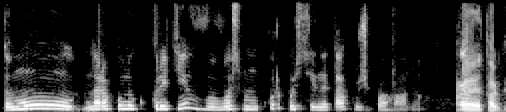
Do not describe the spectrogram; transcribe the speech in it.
Тому на рахунок укриттів в восьмому корпусі не так уж погано. Е, так,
